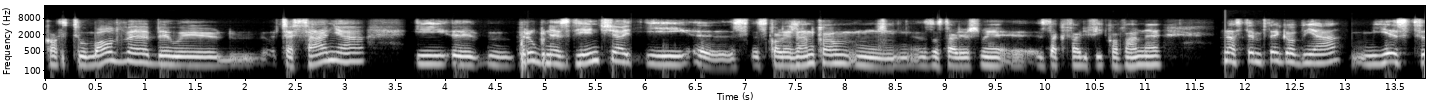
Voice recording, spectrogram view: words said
kostiumowe, były czesania i próbne zdjęcia i z, z koleżanką mm, zostaliśmy zakwalifikowane. Następnego dnia jest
